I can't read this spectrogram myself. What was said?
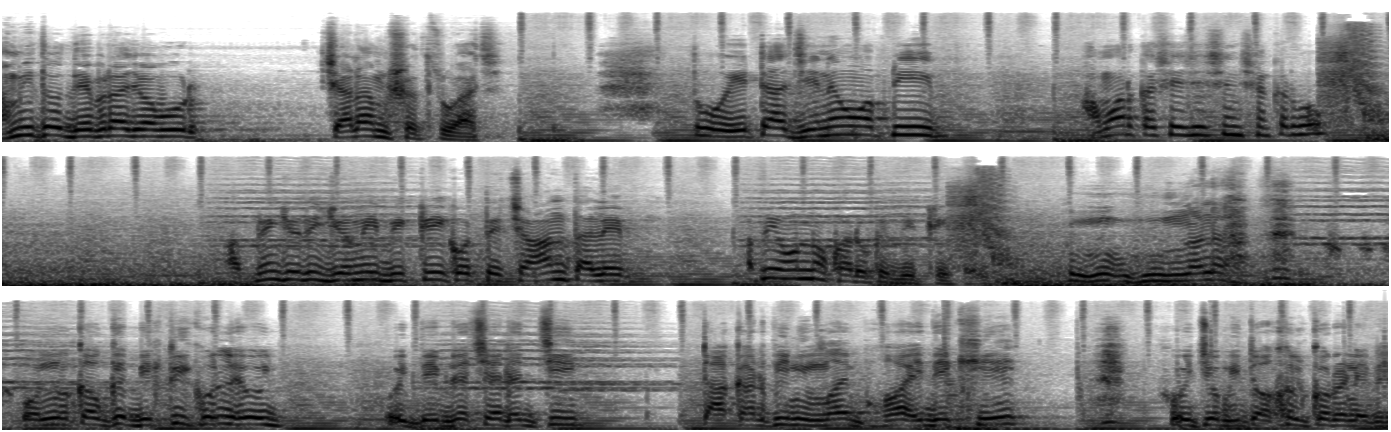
আমি তো দেবরাজ বাবুর চরম শত্রু আছি তো এটা জেনেও আপনি আমার কাছে এসেছেন, শঙ্করবাবু? আপনি যদি জমি বিক্রি করতে চান, তাহলে আপনি অন্য কারোকে বিক্রি করুন না না। অন্য কাউকে বিক্রি করলে ওই ওই দেবরাজ চ্যাটার্জি টাকার বিনিময়ে ভয় দেখিয়ে ওই জমি দখল করে নেবে।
